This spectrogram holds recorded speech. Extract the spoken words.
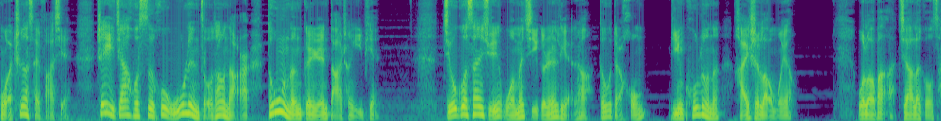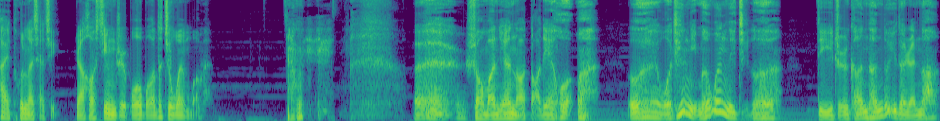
我这才发现，这家伙似乎无论走到哪儿都能跟人打成一片。酒过三巡，我们几个人脸上都有点红，冰窟窿呢还是老模样。我老爸夹了口菜吞了下去，然后兴致勃勃的就问我们：“哎，上半天呢打电话啊，呃，我听你们问那几个地质勘探队的人呢。”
